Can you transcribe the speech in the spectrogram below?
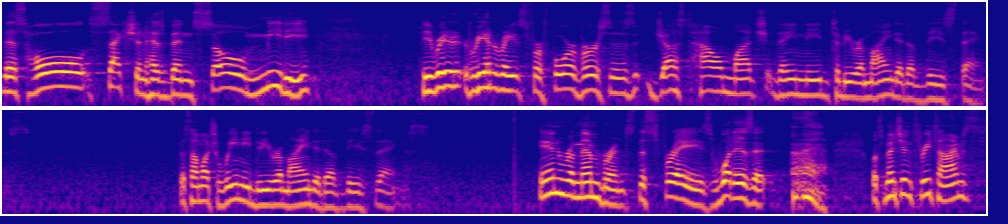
this whole section has been so meaty. He re- reiterates for four verses just how much they need to be reminded of these things, just how much we need to be reminded of these things. In remembrance, this phrase, what is it? well, it's mentioned three times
